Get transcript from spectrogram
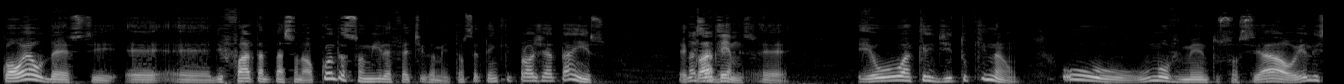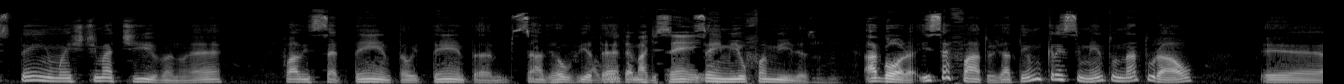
qual é o déficit é, é, de fato habitacional? Quantas famílias efetivamente? Então você tem que projetar isso. É Nós claro sabemos. Que, é, eu acredito que não. O, o, movimento social, eles têm uma estimativa, não é? Fala em 70, 80, sabe, já ouvi até, até mais de 100. 100 mil famílias. Uhum. Agora, isso é fato, já tem um crescimento natural é,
